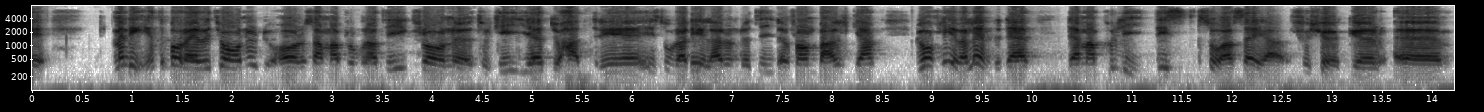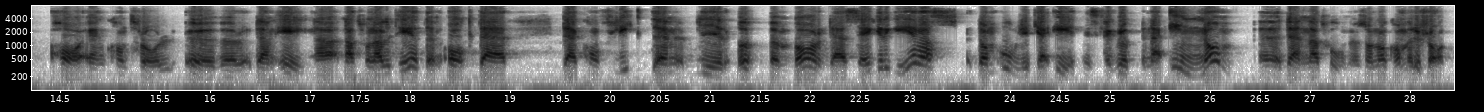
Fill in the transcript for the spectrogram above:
men det är inte bara eritreaner, du har samma problematik från eh, Turkiet, du hade det i stora delar under tiden från Balkan. Du har flera länder där där man politiskt så att säga försöker eh, ha en kontroll över den egna nationaliteten och där, där konflikten blir uppenbar, där segregeras de olika etniska grupperna inom eh, den nationen som de kommer ifrån.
